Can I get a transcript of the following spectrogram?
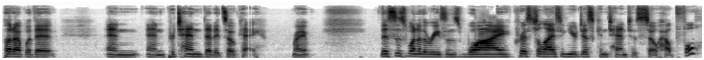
put up with it and and pretend that it's okay, right? This is one of the reasons why crystallizing your discontent is so helpful.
